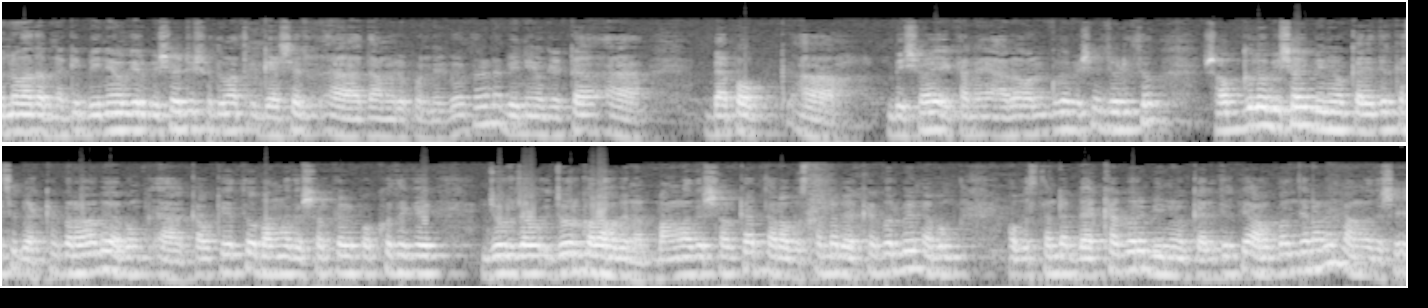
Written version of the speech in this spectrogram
ধন্যবাদ। আপনাকে। বিনিয়োগের বিষয়টি শুধুমাত্র গ্যাসের দামের উপর নির্ভর করে না, বিনিয়োগ একটা ব্যাপক বিষয়, এখানে আরও অনেকগুলো বিষয় জড়িত। সবগুলো বিষয় বিনিয়োগকারীদের কাছে ব্যাখ্যা করা হবে এবং কাউকে তো বাংলাদেশ সরকারের পক্ষ থেকে জোর জোর করা হবে না। বাংলাদেশ সরকার তার অবস্থানটা ব্যাখ্যা করবেন এবং অবস্থানটা ব্যাখ্যা করে বিনিয়োগকারীদেরকে আহ্বান জানাবেন বাংলাদেশে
